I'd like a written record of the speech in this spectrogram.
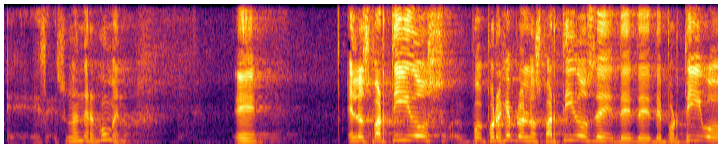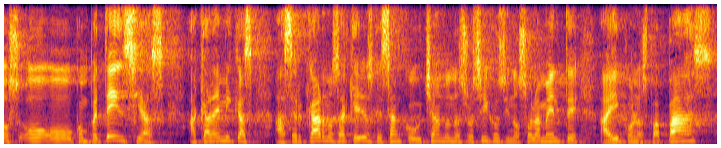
es, un energúmeno. Eh, en los partidos, por, ejemplo, en los partidos de, deportivos o, competencias académicas, acercarnos a aquellos que están coachando a nuestros hijos y no solamente ahí con los papás,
